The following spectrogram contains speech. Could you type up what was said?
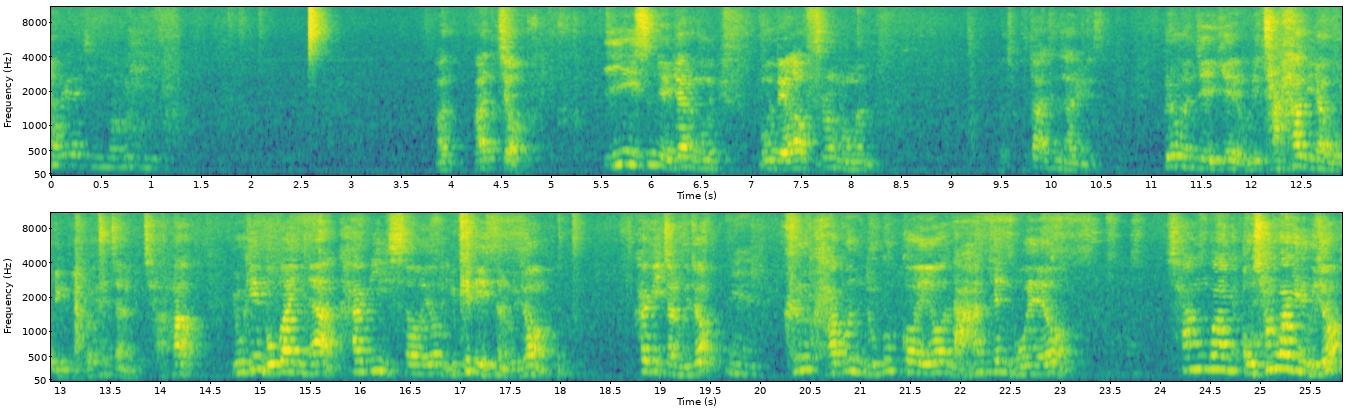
머리가 지금 머리. 맞, 맞죠? 이 있으면 얘기하는 거, 뭐 내가 풀어놓으면 뭐 자꾸 따지는 사람이 있어. 그러면 이제 이게 우리 자합이라고 우리 이거 했잖아요. 그 자합. 여기 뭐가 있냐? 갑이 있어요. 이렇게 돼 있잖아요. 그죠? 갑이 있잖아요. 그죠? 예. 그 갑은 누구 거예요? 나한텐 뭐예요? 상관, 어, 상관이네. 그죠?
